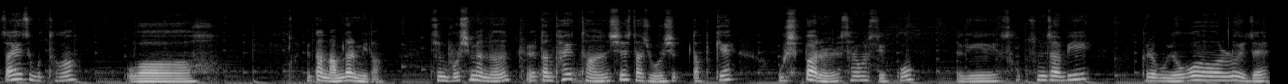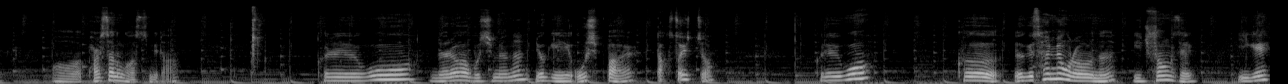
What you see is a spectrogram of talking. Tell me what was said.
사이즈부터가 와 일단 남다릅니다. 지금 보시면은 일단 타이탄 CS-50답게 50발을 사용할 수 있고 여기 손- 손잡이 그리고 이걸로 이제 어, 발사하는 것 같습니다. 그리고 내려가 보시면은 여기 50발 딱 써있죠. 그리고 그 여기 설명으로는 이 주황색 이게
